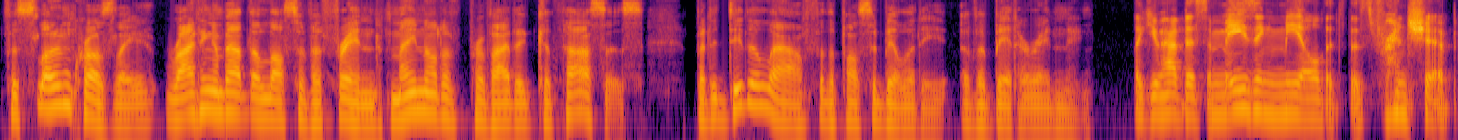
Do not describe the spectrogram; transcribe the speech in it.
For Sloane Crosley, writing about the loss of a friend may not have provided catharsis, but it did allow for the possibility of a better ending. Like you have this amazing meal that's this friendship,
